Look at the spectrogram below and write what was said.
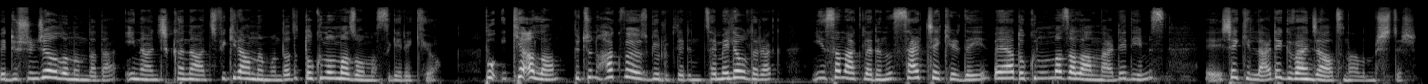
ve düşünce alanında da inanç, kanaat, fikir anlamında da dokunulmaz olması gerekiyor. Bu iki alan bütün hak ve özgürlüklerin temeli olarak insan haklarının sert çekirdeği veya dokunulmaz alanlar dediğimiz e, şekillerde güvence altına alınmıştır.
